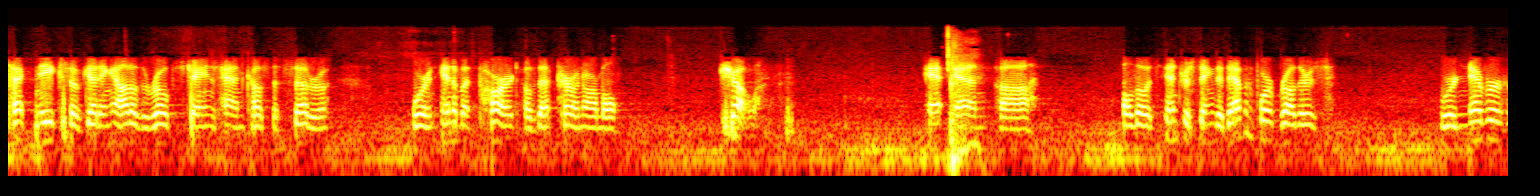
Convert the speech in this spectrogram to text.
techniques of getting out of the ropes, chains, handcuffs, etc., were an intimate part of that paranormal show. And, and uh, although it's interesting, the Davenport brothers were never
